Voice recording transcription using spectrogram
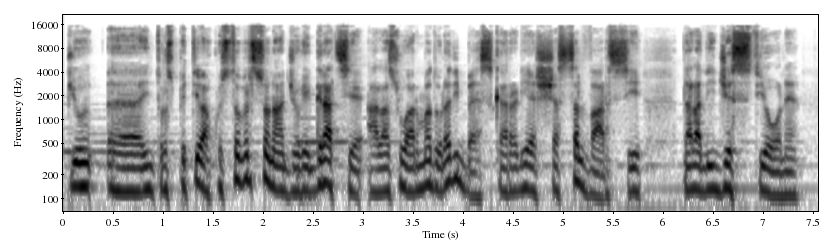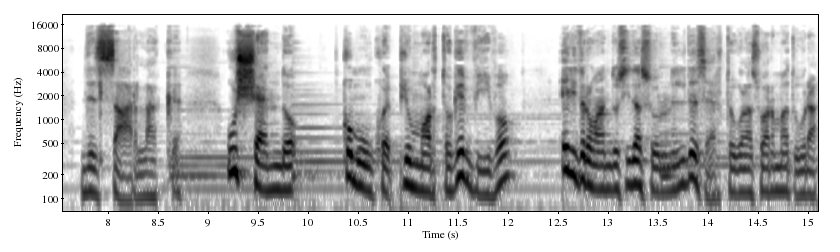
più eh, introspettiva a questo personaggio che grazie alla sua armatura di Beskar riesce a salvarsi dalla digestione del Sarlacc, uscendo comunque più morto che vivo e ritrovandosi da solo nel deserto con la sua armatura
